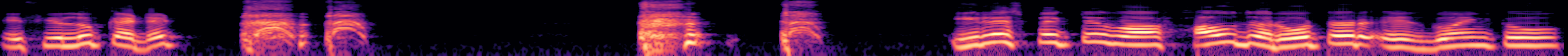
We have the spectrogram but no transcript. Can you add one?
if you look at it irrespective of how the rotor is going to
